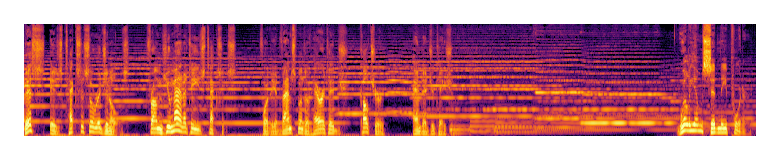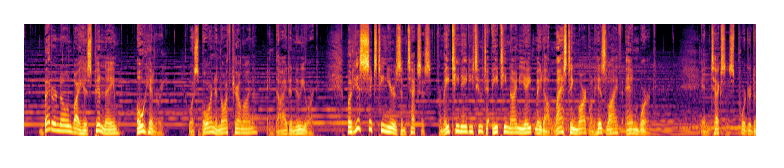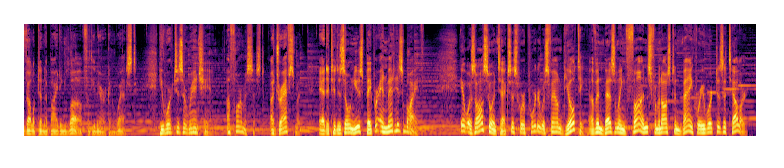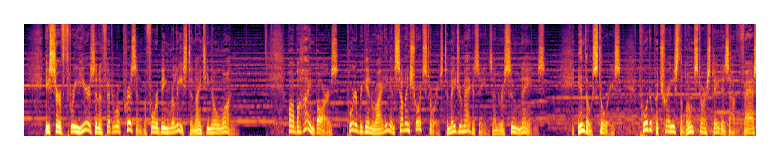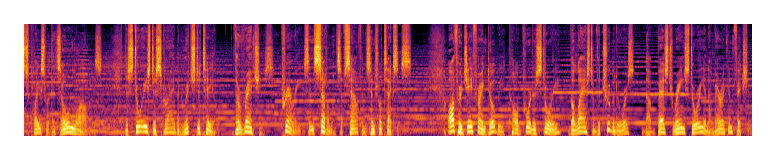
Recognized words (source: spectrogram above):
This is Texas Originals from Humanities Texas for the advancement of heritage, culture, and education. William Sidney Porter, better known by his pen name O. Henry, was born in North Carolina and died in New York. But his 16 years in Texas, from 1882 to 1898, made a lasting mark on his life and work. In Texas, Porter developed an abiding love for the American West. He worked as a ranch hand, a pharmacist, a draftsman, edited his own newspaper, and met his wife. It was also in Texas where Porter was found guilty of embezzling funds from an Austin bank where he worked as a teller. He served three years in a federal prison before being released in 1901. While behind bars, Porter began writing and selling short stories to major magazines under assumed names. In those stories, Porter portrays the Lone Star State as a vast place with its own laws. The stories describe in rich detail the ranches, prairies, and settlements of South and Central Texas. Author J. Frank Dobie called Porter's story, The Last of the Troubadours, the best range story in American fiction.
